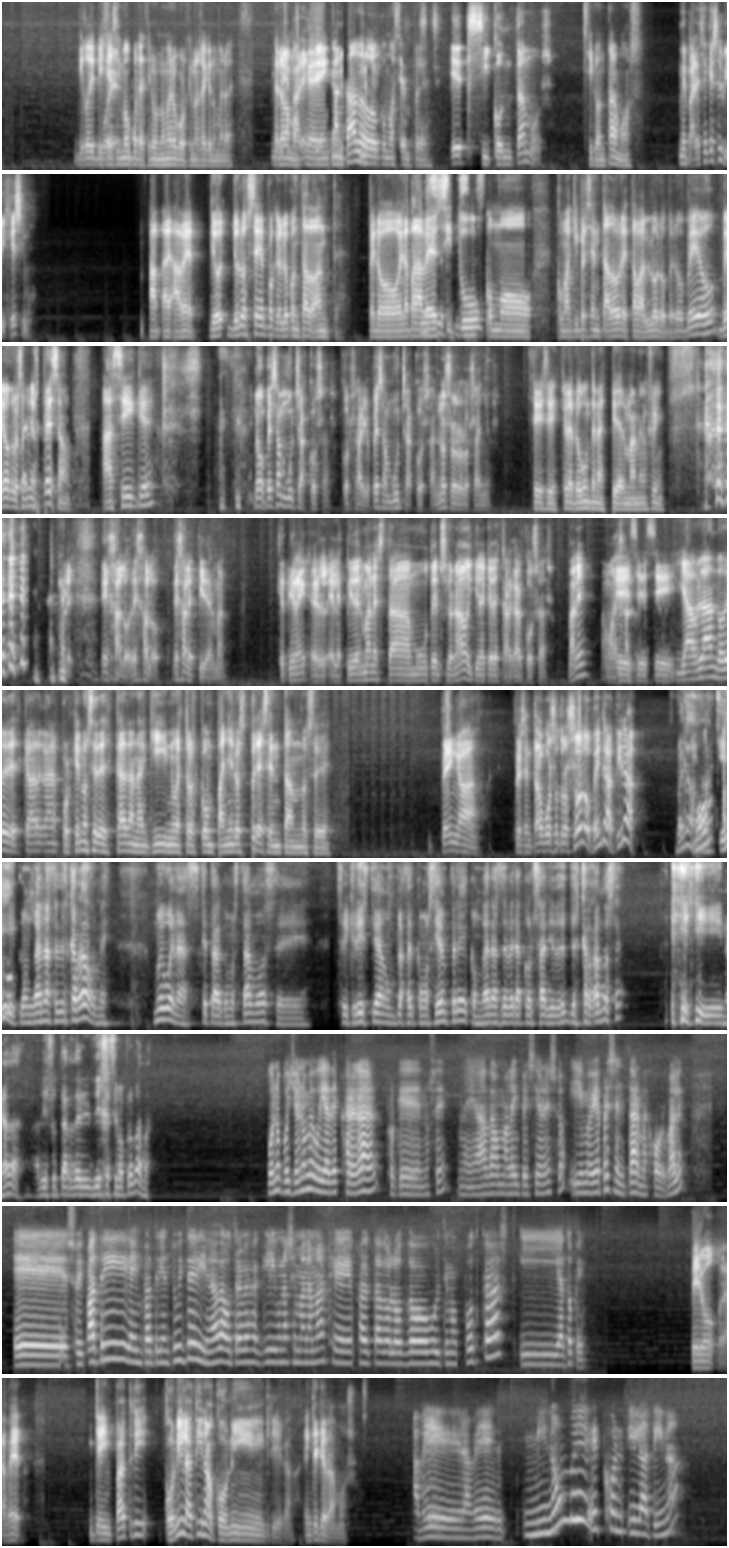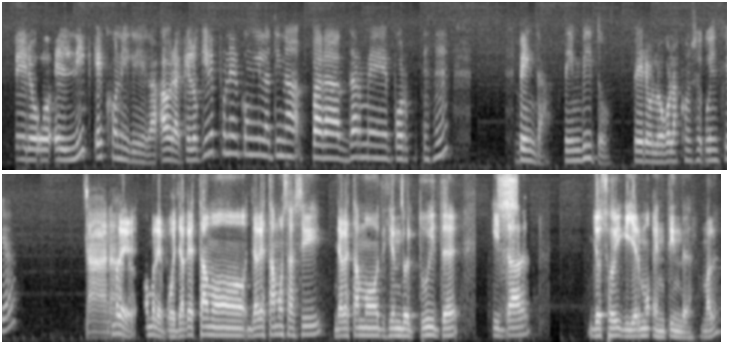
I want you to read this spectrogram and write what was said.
Digo el vigésimo por decir un número porque no sé qué número es. Pero Me vamos, parece- que encantado como siempre. Eh, si contamos, Si contamos. me parece que es el vigésimo. A, a- a ver, yo, yo lo sé porque lo he contado antes. Pero era para ver sí, si sí, tú, sí. como, como aquí presentador, estabas loro. Pero veo, veo que los años pesan. Así que. No, pesan muchas cosas, Corsario, pesan muchas cosas, no solo los años. Sí, sí, que le pregunten a Spider-Man, en fin. Hombre, déjalo, déjalo, déjale Spider-Man. Que tiene. El, el Spider-Man está muy tensionado y tiene que descargar cosas, ¿vale? Vamos a Sí, dejarlo. sí, sí. Y hablando de descargas, ¿por qué no se descargan aquí nuestros compañeros presentándose? Venga, presentaos vosotros solos, venga, tira. Bueno, ¿Vamos? aquí ¿Vamos? con ganas de descargarme. Muy buenas, ¿qué tal? ¿Cómo estamos? Eh, soy Cristian, un placer como siempre, con ganas de ver a Corsario de- descargándose. Y nada, a disfrutar del vigésimo programa. Bueno, pues yo no me voy a descargar porque, no sé, me ha dado mala impresión eso y me voy a presentar mejor, ¿vale? Eh, soy Patri, Game Patri en Twitter y nada, otra vez aquí una semana más que he faltado los dos últimos podcasts y a tope. Pero, a ver, Game Patri, ¿con I latina o con Y? ¿En qué quedamos? A ver, a ver, mi nombre es con I latina, pero el nick es con Y. Ahora, ¿que lo quieres poner con I latina para darme por... Venga, te invito, pero luego las consecuencias... Nah, nah, Hombre, nah. hombre, pues ya que estamos, ya que estamos así, ya que estamos diciendo el Twitter y tal, yo soy Guillermo en Tinder, ¿vale?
